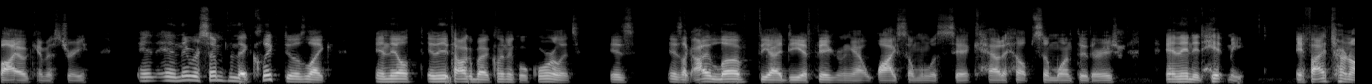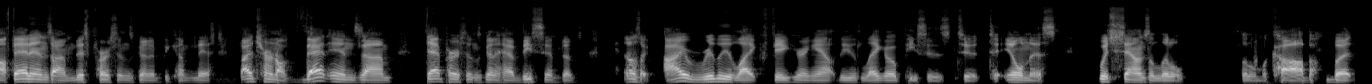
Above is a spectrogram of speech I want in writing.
biochemistry. And and there was something that clicked. It was like, and they'll and they talk about clinical correlates. Is is like I love the idea of figuring out why someone was sick, how to help someone through their issue. And then it hit me. If I turn off that enzyme, this person's going to become this. If I turn off that enzyme, that person's going to have these symptoms. And I was like, I really like figuring out these Lego pieces to to illness, which sounds a little little macabre, but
